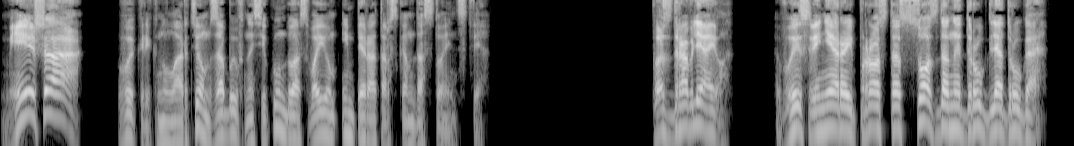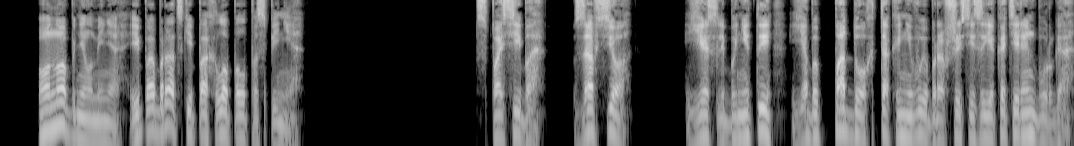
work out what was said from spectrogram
«Миша!» — выкрикнул Артем, забыв на секунду о своем императорском достоинстве. «Поздравляю! Вы с Венерой просто созданы друг для друга!» Он обнял меня и по-братски похлопал по спине. «Спасибо за все. Если бы не ты, я бы подох, так и не выбравшись из Екатеринбурга.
